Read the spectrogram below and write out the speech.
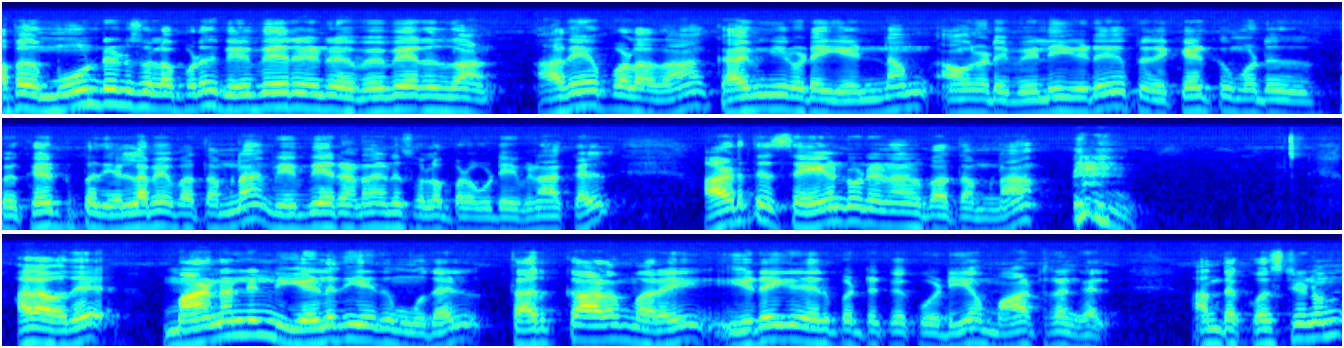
அப்போ மூன்றுன்னு சொல்லப்படுவது வெவ்வேறு என்று வெவ்வேறு தான். அதே போல தான் கவிஞனுடைய எண்ணம் அவனுடைய வெளியீடு இப்போ இதை இப்போ கேட்பது எல்லாமே பார்த்தோம்னா வெவ்வேறானது என்று சொல்லப்படக்கூடிய வினாக்கள். அடுத்து செகண்ட் ஒன்று என்னென்னு பார்த்தோம்னா அதாவது மணலில் எழுதியது முதல் தற்காலம் வரை இடையில் ஏற்பட்டிருக்கக்கூடிய மாற்றங்கள். அந்த கொஸ்டினும்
